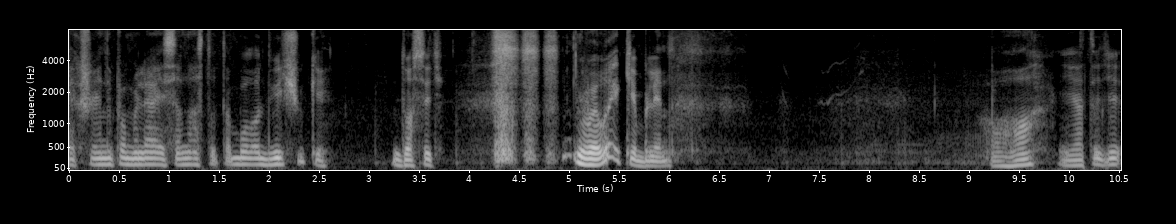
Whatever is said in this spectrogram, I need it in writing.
якщо я не помиляюся, в нас тут було дві щуки. Досить великі, блін. Ого, я тоді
